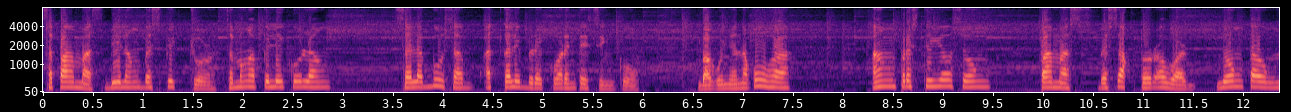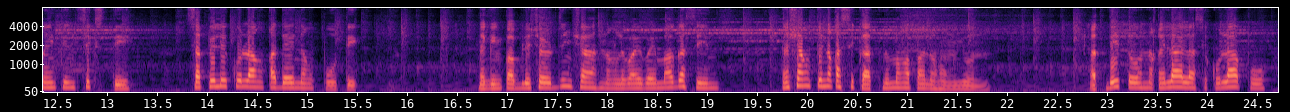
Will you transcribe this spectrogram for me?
sa PAMAS bilang Best Picture sa mga pelikulang Salabusab at Kalibre 45 bago niya nakuha ang prestiyosong PAMAS Best Actor Award noong taong 1960 sa pelikulang Kadenang Putik. Naging publisher din siya ng Liwayway Magazine na siyang pinakasikat noong mga panahong yun. At dito nakilala si Kulapo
